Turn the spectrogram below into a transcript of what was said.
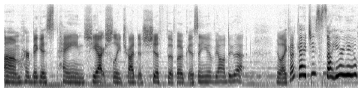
um, her biggest pain, she actually tried to shift the focus. Any of y'all do that? You're like, okay, Jesus, I hear you.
